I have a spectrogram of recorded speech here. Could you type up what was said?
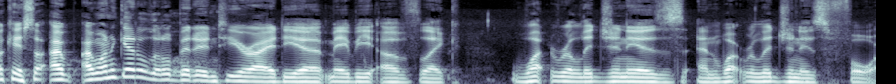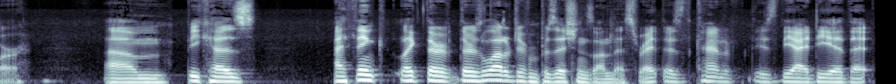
Okay, so I I want to get a little bit into your idea maybe of like what religion is and what religion is for. Um, because I think like there there's a lot of different positions on this, right? There's kind of is the idea that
